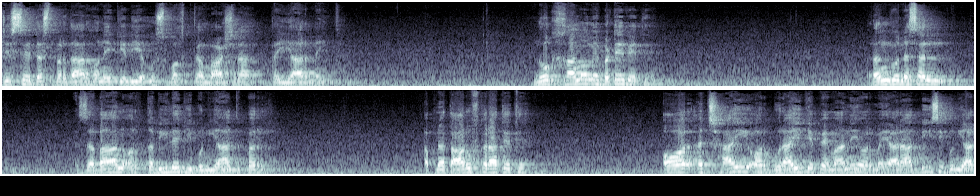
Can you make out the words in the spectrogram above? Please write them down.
جس سے دستبردار ہونے کے لیے اس وقت کا معاشرہ تیار نہیں تھا۔ لوگ خانوں میں بٹے ہوئے تھے۔ رنگ و نسل، زبان اور قبیلے کی بنیاد پر اپنا تعارف کراتے تھے۔ اور اچھائی اور برائی کے پیمانے اور معیارات بھی اسی بنیاد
